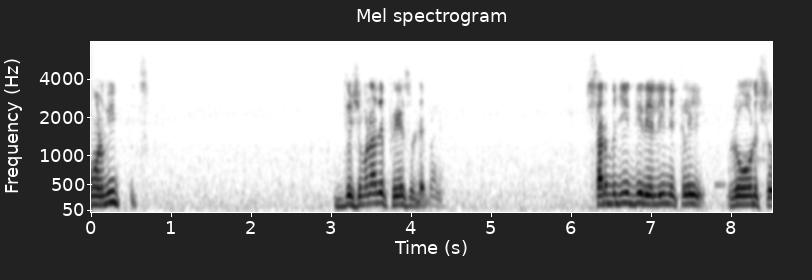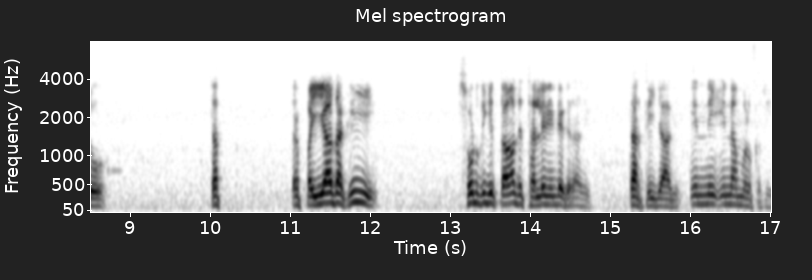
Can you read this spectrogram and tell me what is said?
ਹੁਣ ਵੀ ਦੁਸ਼ਮਣਾਂ ਦੇ ਫੇਸ ਉੱਡੇ ਪੈਣੇ। ਸਰਬਜੀਤ ਦੀ ਰੈਲੀ ਨਿਕਲੀ ਰੋਡ ਸ਼ੋ ਤਾਂ ਰੁਪਈਆ ਤਾਂ ਕੀ? ਸੁੱਟ ਦੀ ਤਾਂ ਤੇ ਥੱਲੇ ਨਹੀਂ ਡਿੱਗਦਾ ਸੀ। ਧਰਤੀ ਜਾ ਕੇ ਇੰਨੀ ਇੰਨਾ ਮੁਲਕ ਸੀ।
